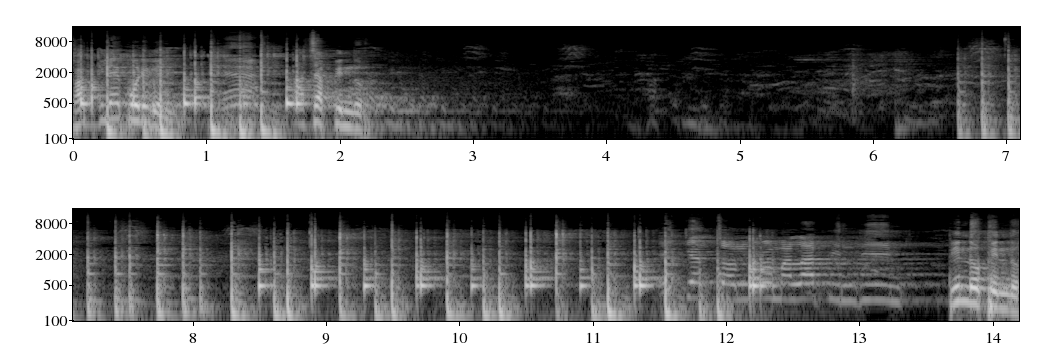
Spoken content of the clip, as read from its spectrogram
সবগুলাই পড়বেন? হ্যাঁ। আচ্ছা পিন্দো পিন্দো পিন্দো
